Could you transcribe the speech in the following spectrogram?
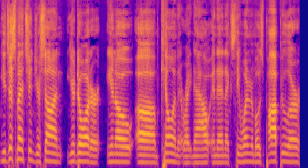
you just mentioned your son, your daughter, you know, um, killing it right now in NXT. One of the most popular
